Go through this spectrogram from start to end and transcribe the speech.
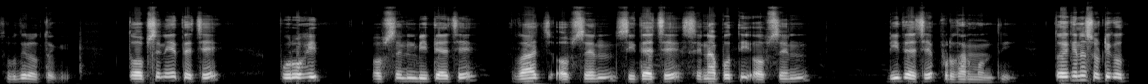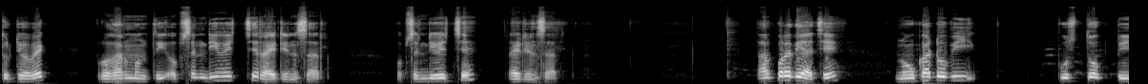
শব্দের অর্থ কী? তো অপশন এতে আছে, পুরোহিত অপশন বিতে আছে, রাজ অপশন সিতে আছে, সেনাপতি অপশন ডিতে আছে, প্রধানমন্ত্রী। তো এখানে সঠিক উত্তরটি হবে প্রধানমন্ত্রী। অপশন ডি হচ্ছে রাইট অ্যান্সার অপশন ডি হচ্ছে রাইট অ্যান্সার তারপরে দেওয়া আছে নৌকাডুবি পুস্তকটি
